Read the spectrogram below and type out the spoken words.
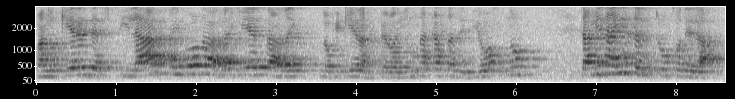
cuando quieres desfilar, hay bodas, hay fiestas, hay lo que quieran, pero en una casa de Dios no. También ahí es el truco del ajo.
